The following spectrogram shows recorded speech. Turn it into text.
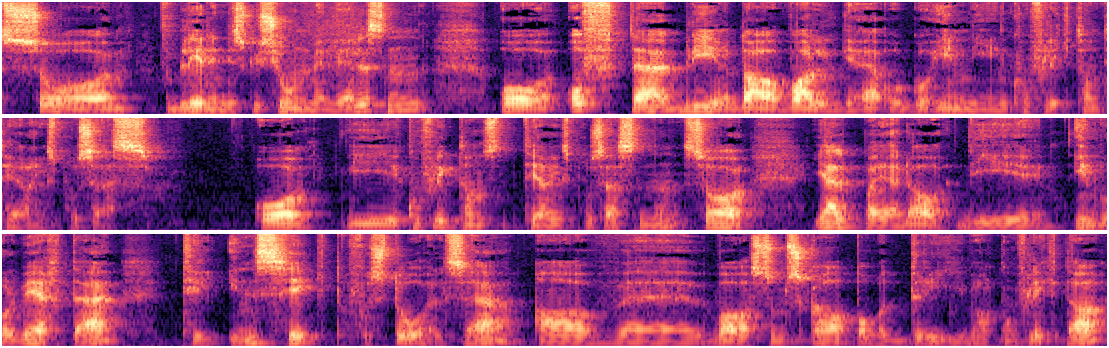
så blir det en diskusjon med ledelsen, og ofte blir da valget å gå inn i en konflikthåndteringsprosess. Og i konflikthåndteringsprosessen så hjelper jeg da de involverte til innsikt og forståelse av eh, hva som skaper og driver konflikter,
